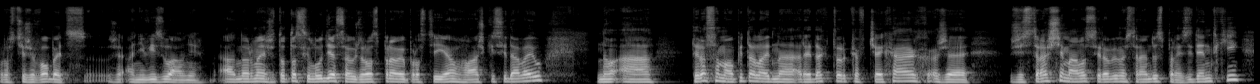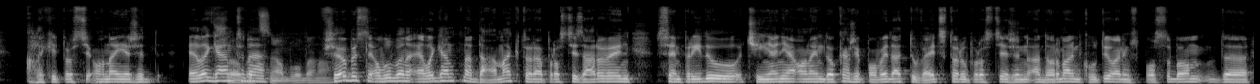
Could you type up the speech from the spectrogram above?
proste, že vôbec, že ani vizuálne. A normálne, že toto si ľudia sa už rozprávajú, proste jeho hlášky si dávajú. No a teraz sa ma opýtala jedna redaktorka v Čechách, že, že strašne málo si robíme srandu z prezidentky, ale keď proste ona je, že elegantná, všeobecne obľúbená. všeobecne obľúbená, elegantná dáma, ktorá proste zároveň sem prídu Číňania, ona im dokáže povedať tú vec, ktorú proste že a normálnym kultivovaným spôsobom d,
